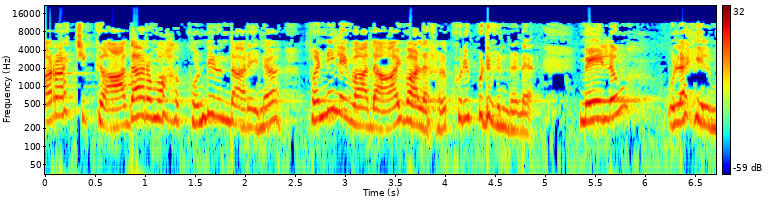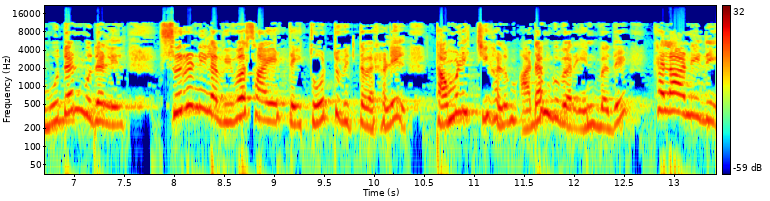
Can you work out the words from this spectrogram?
ஆராய்ச்சிக்கு ஆதாரமாக கொண்டிருந்தார் என பெண்ணிலைவாத ஆய்வாளர்கள் குறிப்பிடுகின்றனர். மேலும் உலகில் முதன் முதலில் சிறுநில விவசாயத்தை தோற்றுவித்தவர்களில் தமிழிச்சிகளும் அடங்குவர் என்பது கலாநிதி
